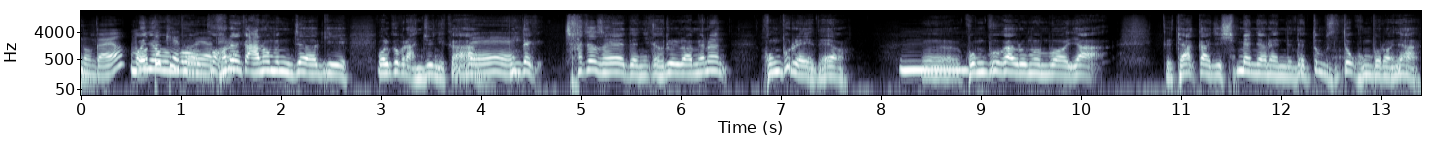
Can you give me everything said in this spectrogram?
그럼. 건가요? 뭐 어떻게 더뭐 해야 돼요? 하니까 안 오면 저기 월급을 안 주니까. 네. 근데 찾아서 해야 되니까 그러려면은 공부를 해야 돼요. 음. 어, 공부가 그러면 뭐 야 그 대학까지 십몇 년 했는데 또 무슨 또 공부를 하냐?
